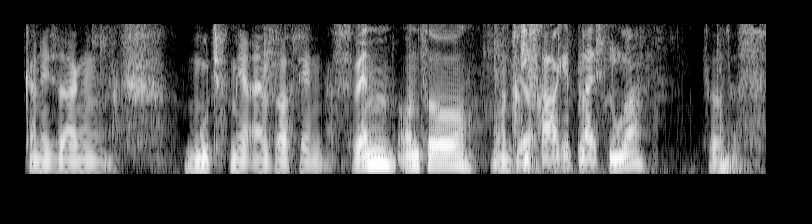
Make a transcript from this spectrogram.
kann ich sagen, mut mir einfach den Sven und so. Und Die ja. Frage bleibt nur. So, das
